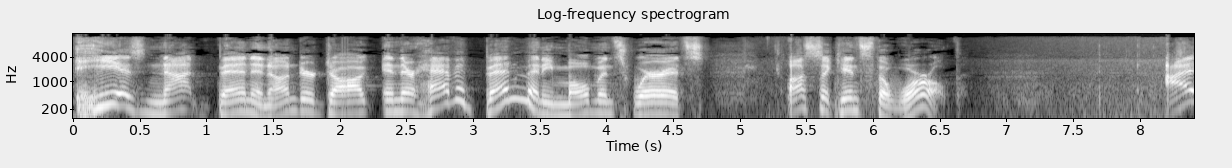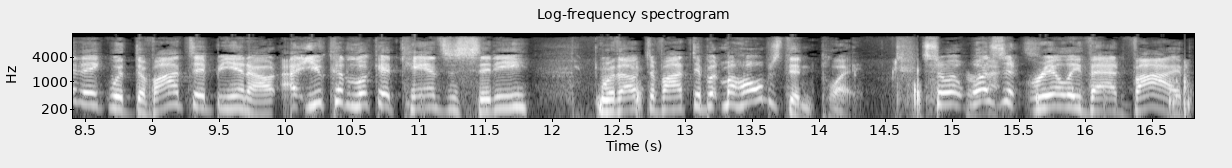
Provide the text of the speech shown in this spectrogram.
He has not been an underdog, and there haven't been many moments where it's us against the world. I think with Davante being out, you could look at Kansas City without Davante, but Mahomes didn't play. So it wasn't really that vibe.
